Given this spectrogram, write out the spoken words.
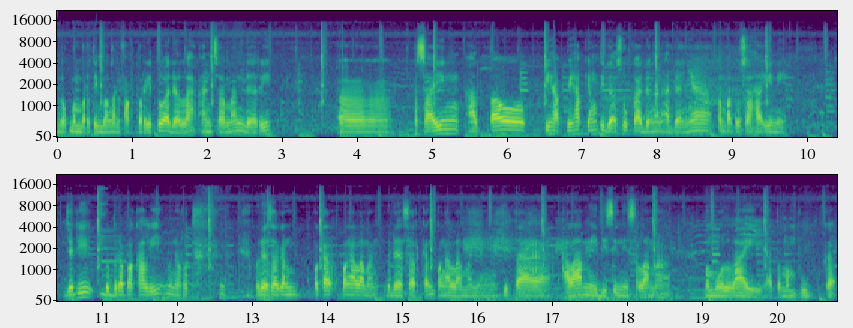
untuk mempertimbangkan faktor itu adalah ancaman dari uh, pesaing atau pihak-pihak yang tidak suka dengan adanya tempat usaha ini. Jadi beberapa kali menurut berdasarkan pengalaman, berdasarkan pengalaman yang kita alami di sini selama memulai atau membuka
